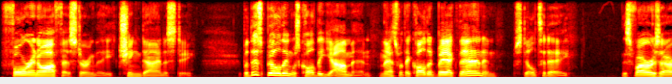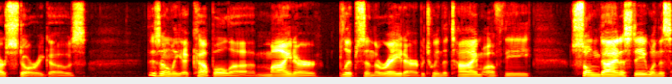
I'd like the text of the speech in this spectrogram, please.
foreign office during the Qing dynasty. But this building was called the Yamen, and that's what they called it back then and still today. As far as our story goes, there's only a couple uh, minor blips in the radar between the time of the Song Dynasty, when this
